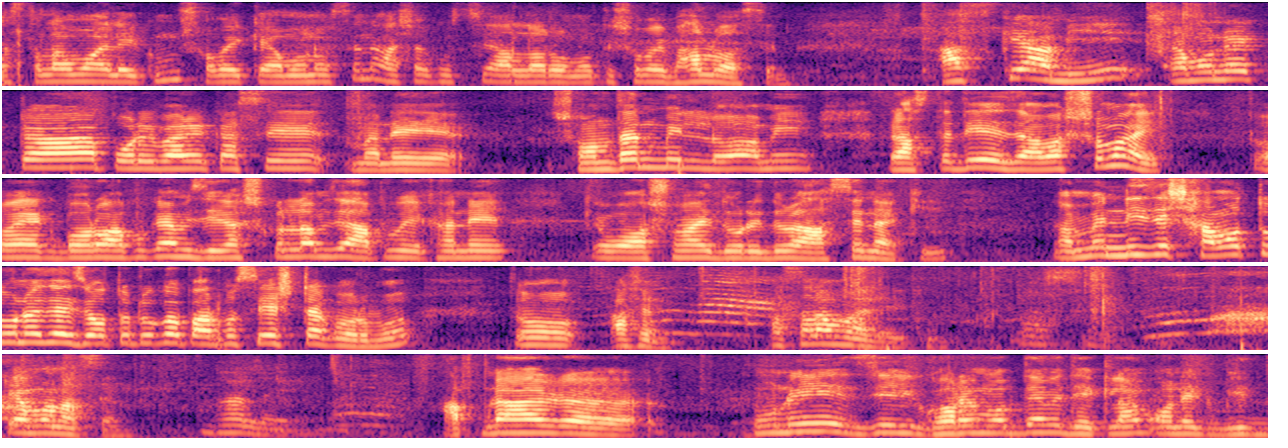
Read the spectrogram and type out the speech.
আসসালামু আলাইকুম সবাই কেমন আছেন? আশা করছি আল্লাহর রহমতে সবাই ভালো আছেন। আজকে আমি এমন একটা পরিবারের কাছে মানে সন্ধান মিললো। আমি রাস্তা দিয়ে যাওয়ার সময় তো এক বড় আপুকে আমি জিজ্ঞাসা করলাম যে আপু এখানে কেউ অসহায় দরিদ্র আছে নাকি? আমি নিজের সামর্থ্য অনুযায়ী যতটুকু পারব চেষ্টা করব। তো আসেন আসসালামু আলাইকুম। কেমন আছেন? আপনার উনি যে ঘরের মধ্যে আমি দেখলাম অনেক বৃদ্ধ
